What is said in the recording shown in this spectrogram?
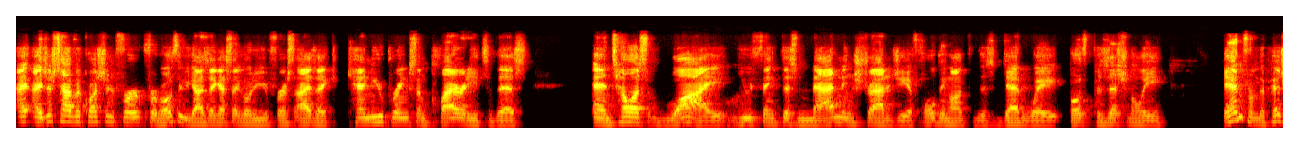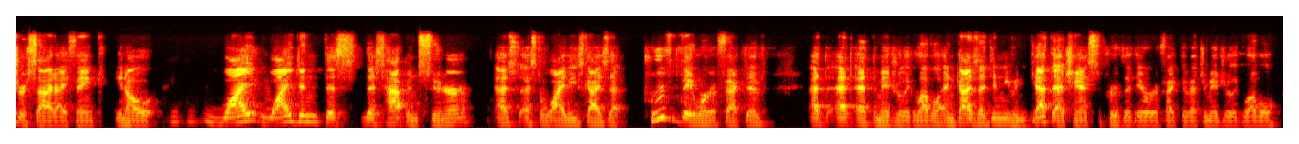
I, I, just have a question for for both of you guys. I guess I go to you first, Isaac. Can you bring some clarity to this and tell us why you think this maddening strategy of holding on to this dead weight, both positionally and from the pitcher side? I think you know why why didn't this this happen sooner? As as to why these guys that proved they were effective at, at, at the major league level and guys that didn't even get that chance to prove that they were effective at the major league level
